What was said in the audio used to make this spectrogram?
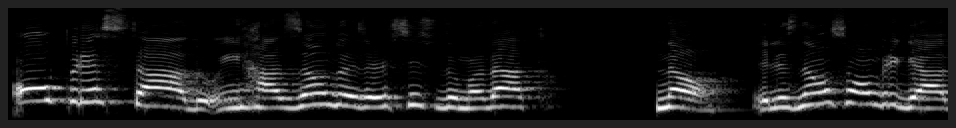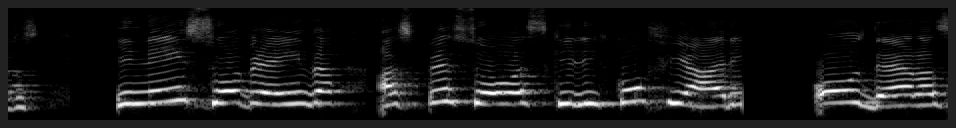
ou prestado em razão do exercício do mandato? Não, eles não são obrigados e nem sobre ainda as pessoas que lhe confiarem ou delas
